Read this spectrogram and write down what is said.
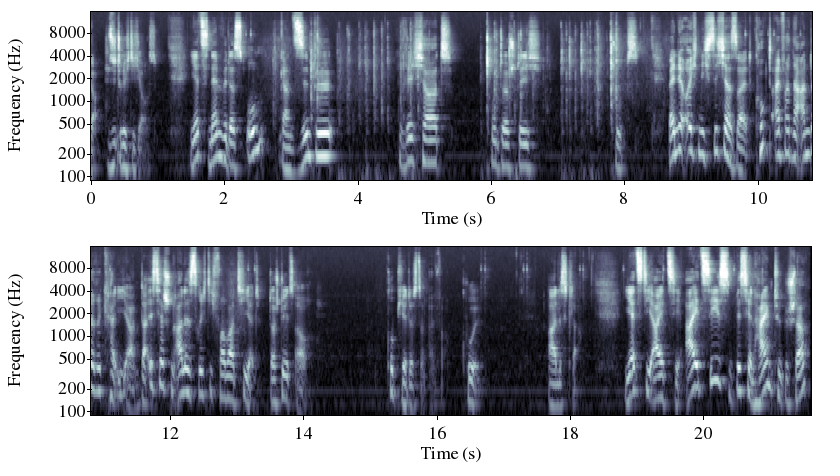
Ja, sieht richtig aus. Jetzt nennen wir das um, ganz simpel, Richard Unterstrich Troops. Wenn ihr euch nicht sicher seid, guckt einfach eine andere KI an. Da ist ja schon alles richtig formatiert. Da steht es auch. Kopiert es dann einfach. Cool. Alles klar. Jetzt die IC. IC ist ein bisschen heimtückischer.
